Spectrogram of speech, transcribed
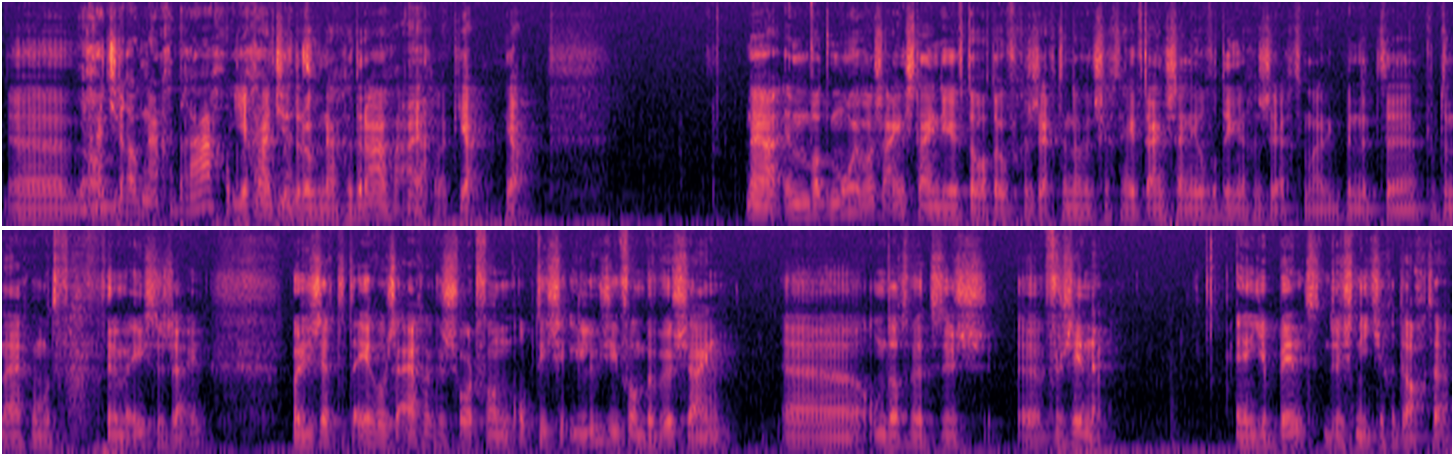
Eh, Je gaat je er ook naar gedragen op je gaat je er ook naar gedragen Ja. eigenlijk, ja. ja. Nou ja, en wat mooi was, Einstein die heeft er wat over gezegd. En dan zegt, heeft Einstein heel veel dingen gezegd. Maar ik, ben het, eh, ik heb de neiging om het vaak met hem eens te zijn. Maar die zegt, het ego is eigenlijk een soort van optische illusie van bewustzijn. Eh, omdat we het dus eh, verzinnen. En je bent dus niet je gedachten.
